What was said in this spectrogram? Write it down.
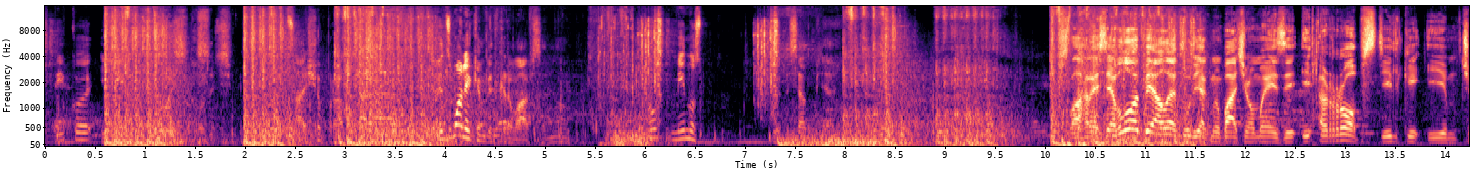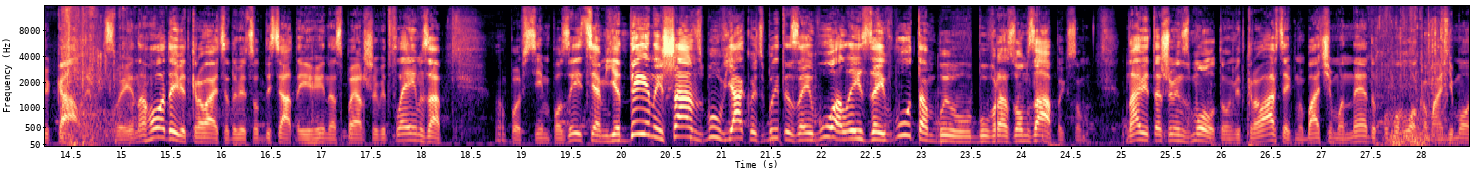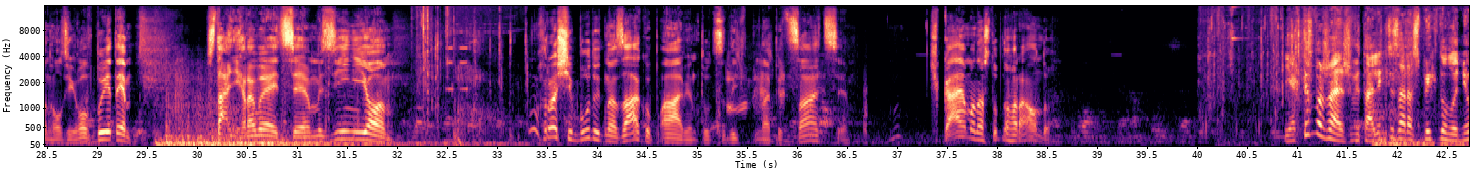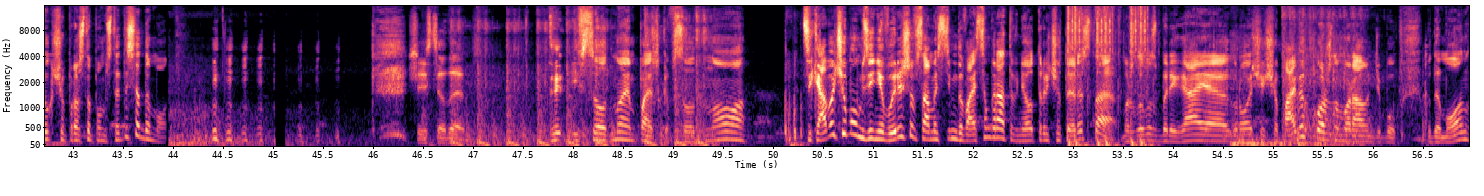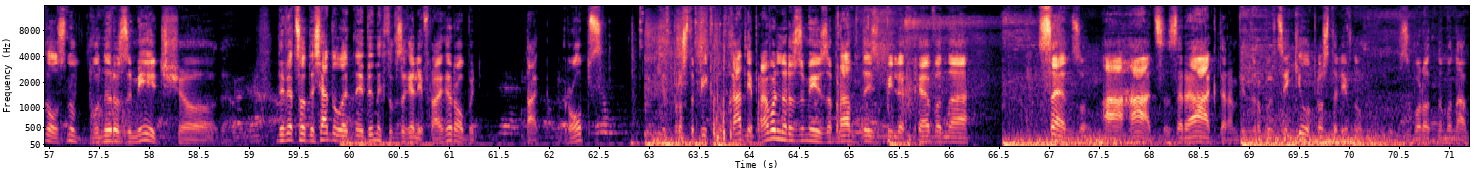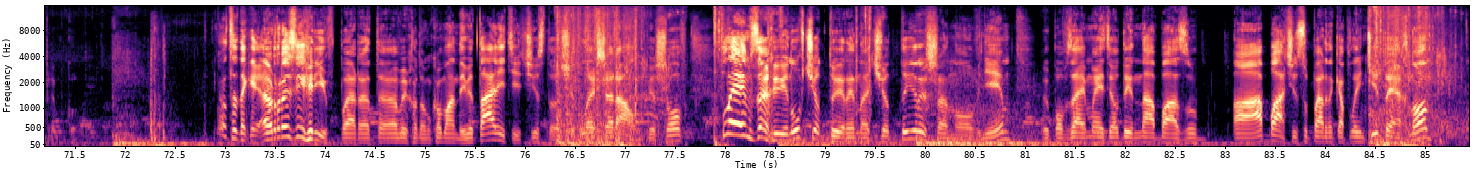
пікою і виходить. Це що правда. Він з Моліком відкривався. Ну, ну мінус 55. Пішла агресія в лобі, але тут, як ми бачимо, Мейзі і Робс тільки і чекали своєї нагоди. Відкривається 910-й гине спершу від Флеймза. Ну, по всім позиціям. Єдиний шанс був якось збити Зайву, але і Зайву там був, був разом з Апексом. Навіть те, що він з молотом відкривався, як ми бачимо, не допомогло команді Монголз його вбити. Останній гравець Мзіньо. Ну, гроші будуть на закуп. А, він тут сидить на підсадці. Ну, Чекаємо наступного раунду. Як ти вважаєш, Віталіті зараз пікнуло нюк, щоб просто помститися Демон? 6-1. І все одно МПшка, все одно. Цікаво, чому Мзіні вирішив саме з цим девайсом грати. В нього 3400. Можливо, зберігає гроші, щоб Аві в кожному раунді був. Буде Монголс. Ну, вони розуміють, що 910 ледь не єдиний, хто взагалі фраги робить. Так, Робс. Він просто пікнув хат, я правильно розумію, забрав десь біля Хевена Сензу. Ага, це з реактором. Він робив цей кіл, просто лівнув в зворотному напрямку. Ну, це такий розігрів перед е, виходом команди Віталіті. Чисто, щоб легше раунд пішов. Флейм загинув 4 на 4, шановні. Виповзає Мезі один на базу. А, бачить суперника Пленті Техно.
